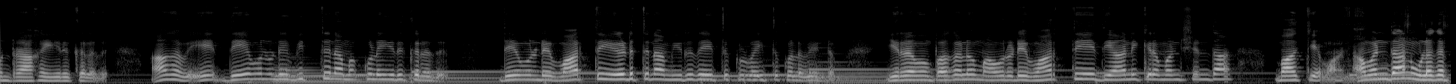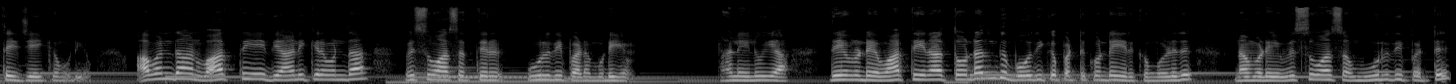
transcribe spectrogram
ஒன்றாக இருக்கிறது. ஆகவே தேவனுடைய வித்து நமக்குள்ளே இருக்கிறது. தேவனுடைய வார்த்தையை எடுத்து நாம் இருதயத்துக்குள் வைத்துக்கொள்ள வேண்டும். இரவும் பகலும் அவருடைய வார்த்தையை தியானிக்கிற மனுஷன்தான் பாக்கியவான். அவன்தான் உலகத்தை ஜெயிக்க முடியும். அவன்தான் வார்த்தையை தியானிக்கிறவன் தான் விசுவாசத்தில் உறுதிப்பட முடியும். அலையிலூயா தேவனுடைய வார்த்தையினால் தொடர்ந்து போதிக்கப்பட்டு கொண்டே இருக்கும் பொழுது நம்முடைய விசுவாசம் உறுதிப்பட்டு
